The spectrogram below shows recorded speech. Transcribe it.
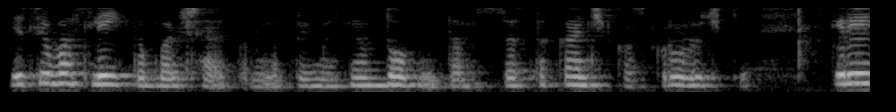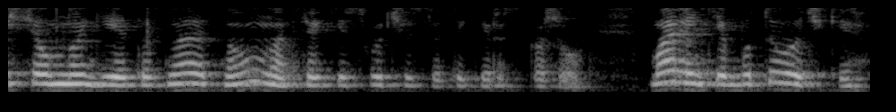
Если у вас лейка большая, там, например, неудобно, там, со стаканчика, с кружечки. Скорее всего, многие это знают, но на всякий случай все-таки расскажу. Маленькие бутылочки,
